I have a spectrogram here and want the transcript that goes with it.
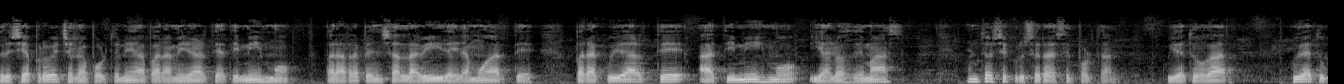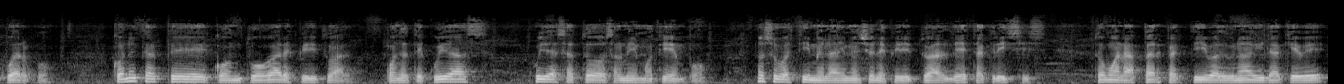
Pero si aprovechas la oportunidad para mirarte a ti mismo, para repensar la vida y la muerte, para cuidarte a ti mismo y a los demás, entonces cruzarás el portal. Cuida tu hogar, cuida tu cuerpo, conéctate con tu hogar espiritual. Cuando te cuidas, cuidas a todos al mismo tiempo. No subestime la dimensión espiritual de esta crisis. Toma la perspectiva de un águila que ve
